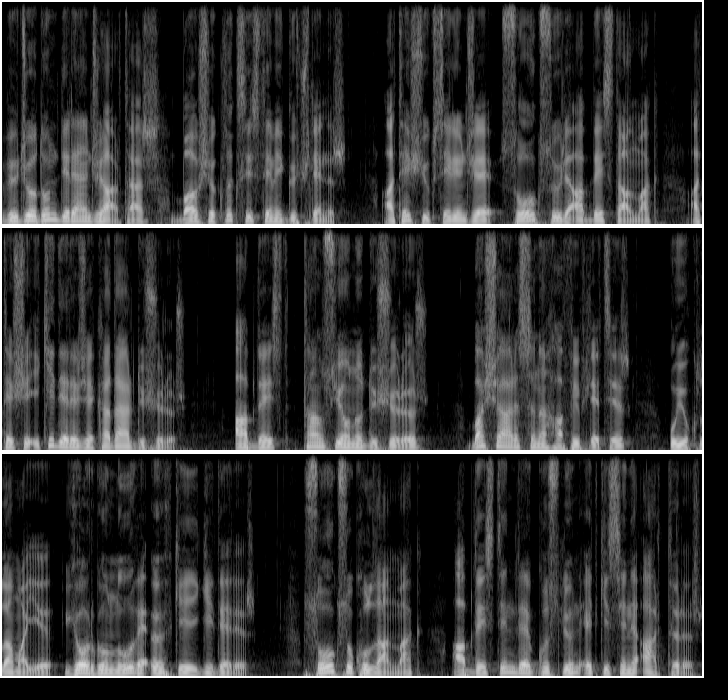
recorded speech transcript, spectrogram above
Vücudun direnci artar, bağışıklık sistemi güçlenir. Ateş yükselince soğuk suyla abdest almak, ateşi 2 derece kadar düşürür. Abdest, tansiyonu düşürür, baş ağrısını hafifletir, uyuklamayı, yorgunluğu ve öfkeyi giderir. Soğuk su kullanmak, abdestin ve guslün etkisini arttırır.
